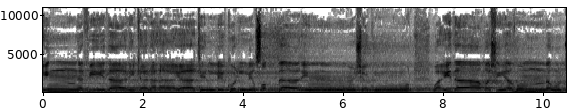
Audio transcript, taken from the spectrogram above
إن في ذلك لآيات لكل صبار شكور. وإذا غشيهم موج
